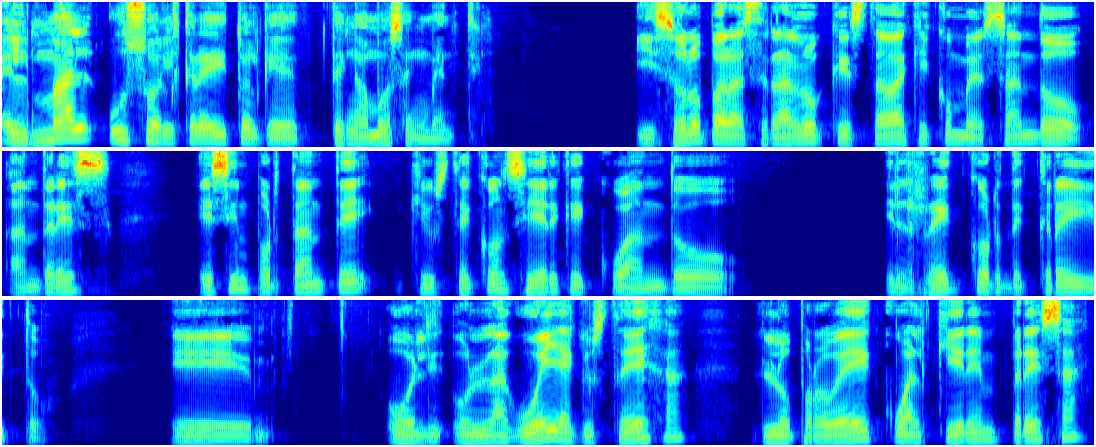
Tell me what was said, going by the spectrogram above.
el mal uso del crédito el que tengamos en mente. Y solo para cerrar lo que estaba aquí conversando Andrés, es importante que usted considere que cuando el récord de crédito eh, o, la huella que usted deja lo provee cualquier empresa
